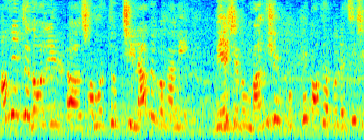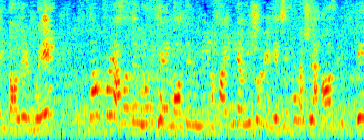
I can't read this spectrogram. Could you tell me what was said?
আমি একটা দলের আহ, সমর্থক ছিলাম এবং আমি দেশ এবং মানুষের পক্ষে কথা বলেছি সেই দলের হয়ে। তারপরে আমাদের মধ্যে মতের মিল হয়নি আমি সরে গেছি। এখন আসলে আবেগকে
